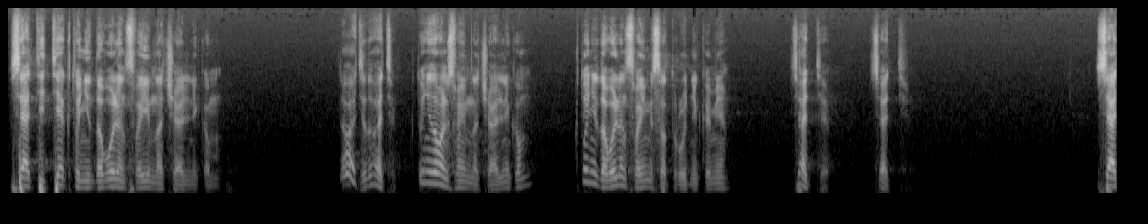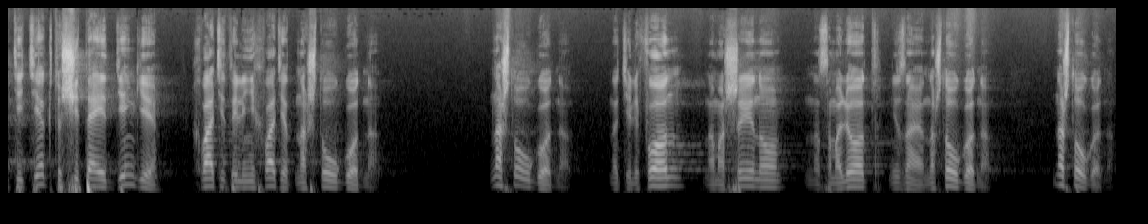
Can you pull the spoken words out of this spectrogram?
Сядьте те, кто недоволен своим начальником. Давайте, давайте. Кто недоволен своим начальником? Кто недоволен своими сотрудниками? Сядьте, сядьте. Сядьте те, кто считает деньги, хватит или не хватит на что угодно. На что угодно. На телефон, на машину, на самолет, не знаю, на что угодно. На что угодно.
